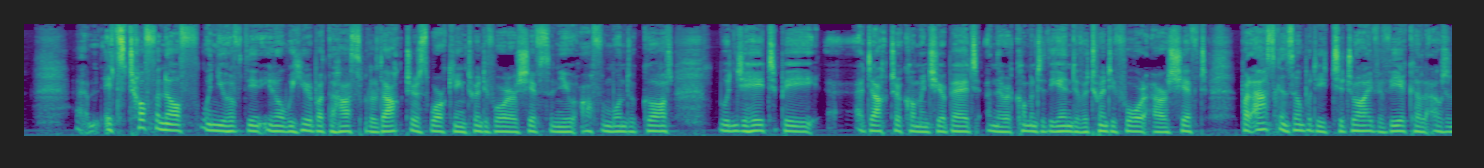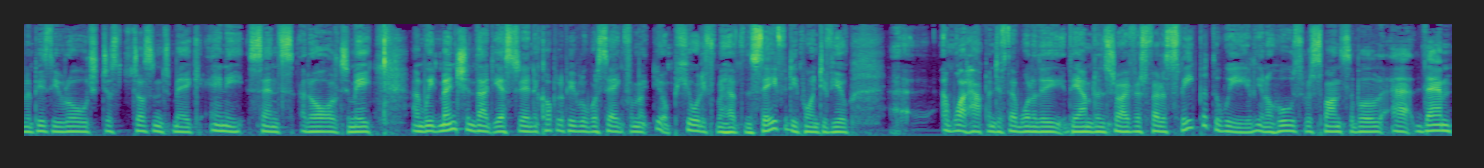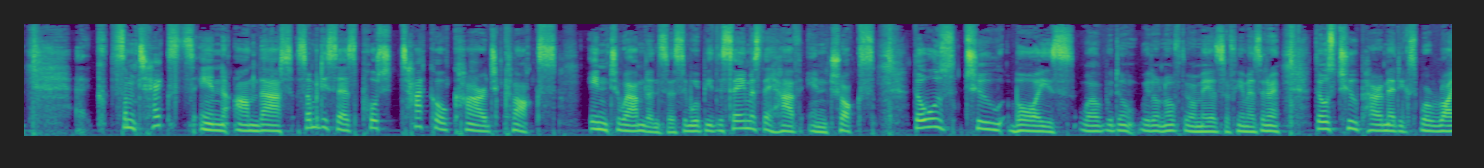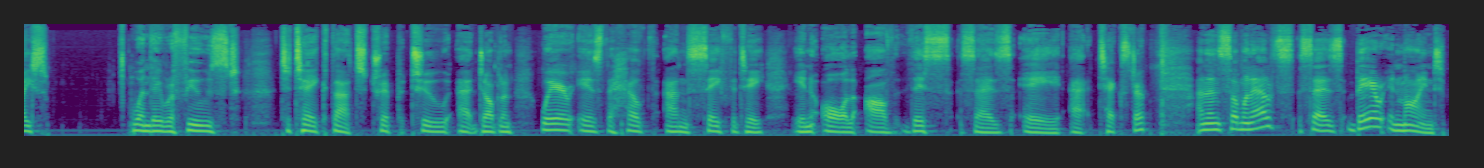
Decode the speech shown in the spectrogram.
Um, it's tough enough when you have the, you know, we hear about the hospital doctors working 24 hour shifts and you often wonder, God, wouldn't you hate to be a doctor coming to your bed and they're coming to the end of a 24 hour shift. But asking somebody to drive a vehicle out on a busy road just doesn't make any sense at all to me. And we'd mentioned that yesterday, and a couple of people were saying, from a, you know, purely from a health and safety point of view, uh, and what happened if one of the, the ambulance drivers fell asleep at the wheel? You know, who's responsible uh, then? Uh, some texts in on that. Somebody says put tachograph clocks into ambulances. It would be the same as they have in trucks. Those two boys, well, we don't we don't know if they were males or females. Anyway, those two paramedics were right when they refused to take that trip to uh, Dublin. Where is the health and safety in all of this, says a uh, texter. And then someone else says, bear in mind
